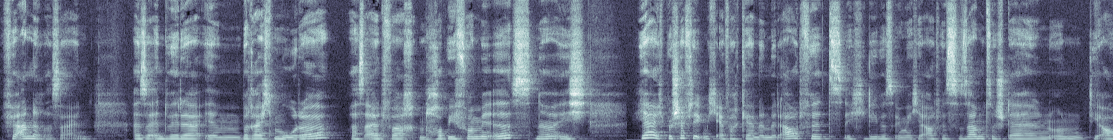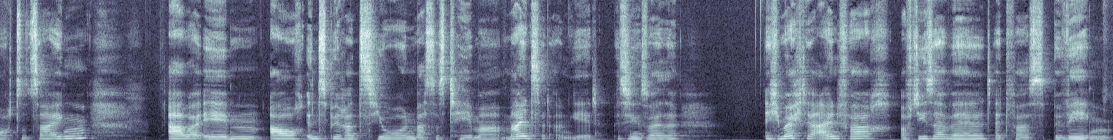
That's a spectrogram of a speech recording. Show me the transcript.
für andere sein. Also entweder im Bereich Mode, was einfach ein Hobby von mir ist. Ne? Ich, ja, ich beschäftige mich einfach gerne mit Outfits. Ich liebe es, irgendwelche Outfits zusammenzustellen und die auch zu zeigen. Aber eben auch Inspiration, was das Thema Mindset angeht. Beziehungsweise ich möchte einfach auf dieser Welt etwas bewegen.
